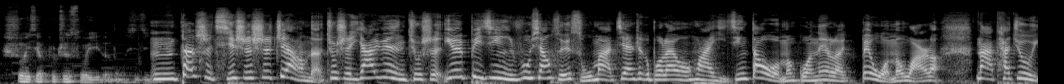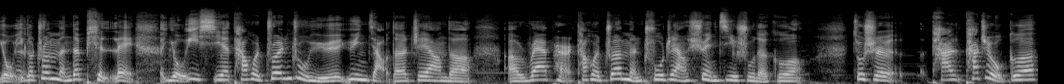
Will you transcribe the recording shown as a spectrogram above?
说一些不知所以的东西进去。嗯，但是其实是这样的，就是押韵，就是因为毕竟入乡随俗嘛。既然这个舶来文化已经到我们国内了，被我们玩了，那它就有一个专门的品类，有一些它会专注于韵脚的这样的呃 rapper，他会专门出这样炫技术的歌，就是。他他这首歌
